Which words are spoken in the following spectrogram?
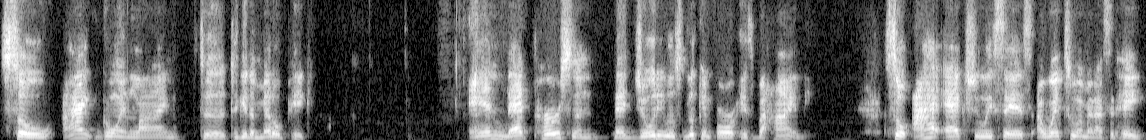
So I go in line to to get a medal pick, and that person that Jody was looking for is behind me. So I actually says, I went to him and I said, Hey,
